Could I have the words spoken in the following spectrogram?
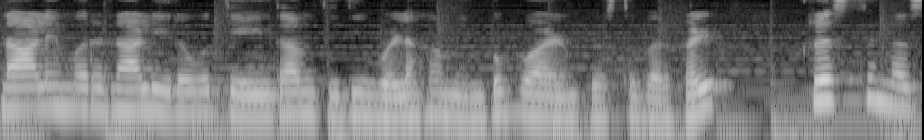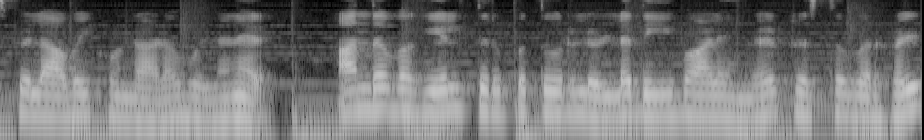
நாளை மறுநாள் இருபத்தி ஐந்தாம் தேதி உலகம் எங்கும் வாழும் கிறிஸ்தவர்கள் கிறிஸ்துமஸ் விழாவை கொண்டாட உள்ளனர். அந்த வகையில் திருப்பத்தூரில் உள்ள தேவாலயங்கள் கிறிஸ்தவர்கள்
